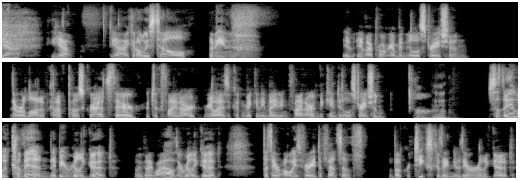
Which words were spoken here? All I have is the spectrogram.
Yeah. Yeah. Yeah. I could always tell. I mean, in, in my program in illustration, there were a lot of kind of post grads there who took fine art, realized they couldn't make any money doing fine art, and they came to illustration. Oh, Hmm. So they would come in, they'd be really good. And we'd be like, wow, they're really good. But they were always very defensive about critiques because they knew they were really good.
